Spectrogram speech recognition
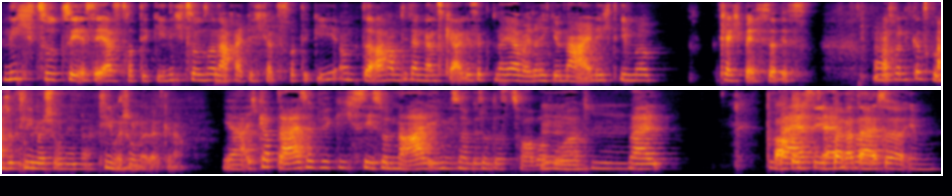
nicht zur CSR-Strategie, nicht zu unserer Nachhaltigkeitsstrategie und da haben die dann ganz klar gesagt, naja, weil regional nicht immer gleich besser ist. Ja. Das fand ich ganz gut. Also klimaschonender. Klimaschonender, genau. Ja, ich glaube, da ist halt wirklich saisonal irgendwie so ein bisschen das Zauberwort. Weil du Brauche ich weißt die einfach, Paradeiser im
